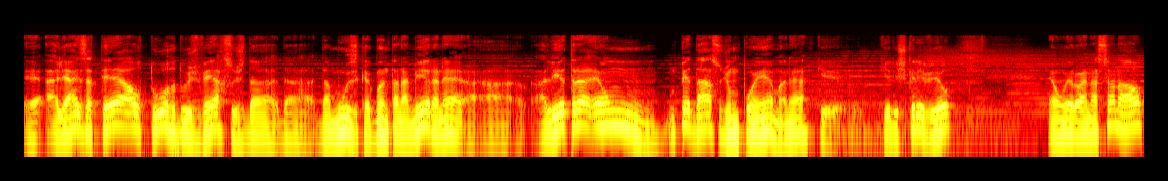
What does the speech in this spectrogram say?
é, aliás, até autor dos versos da, da, da música Guantanameira, né? A, a, letra é um, um pedaço de um poema né? que, que ele escreveu. É um herói nacional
